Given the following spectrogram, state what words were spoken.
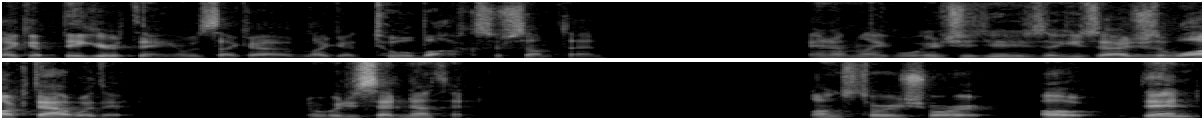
like a bigger thing. It was like a like a toolbox or something. And I'm like, "What did you do?" He's like, "He said I just walked out with it. Nobody said nothing." Long story short, oh, then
